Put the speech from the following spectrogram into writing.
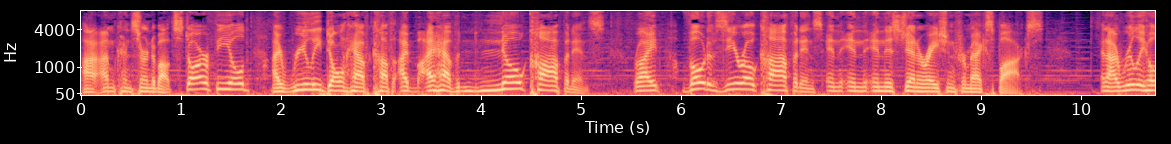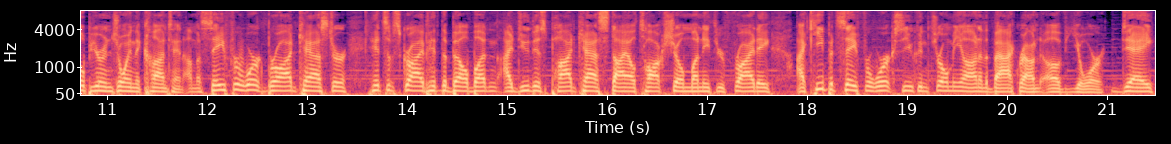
I, am concerned about Starfield. I really don't have conf- I, I have no confidence, right? Vote of zero confidence in, in, in this generation from Xbox. And I really hope you're enjoying the content. I'm a safe for work broadcaster. Hit subscribe, hit the bell button. I do this podcast style talk show Monday through Friday. I keep it safe for work so you can throw me on in the background of your day.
